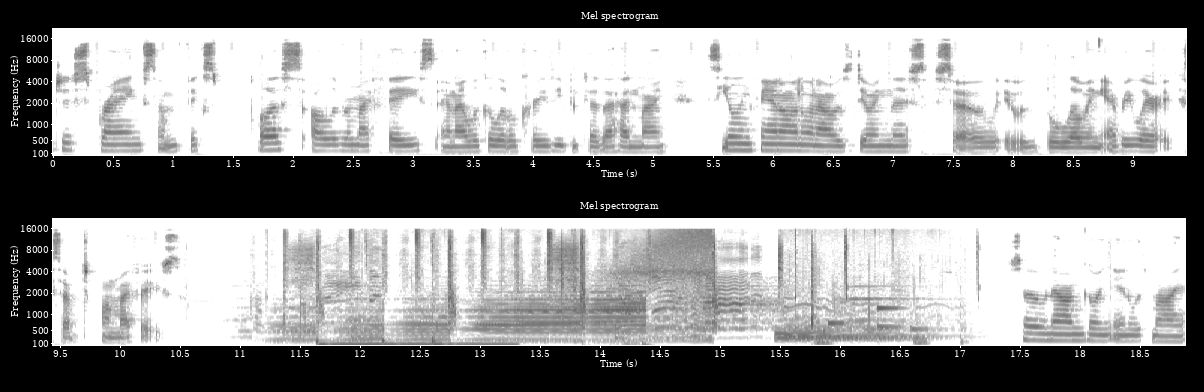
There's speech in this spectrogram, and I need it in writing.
I'm just spraying some Fix Plus all over my face and I look a little crazy because I had my ceiling fan on when I was doing this so it was blowing everywhere except on my face. So now I'm going in with my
